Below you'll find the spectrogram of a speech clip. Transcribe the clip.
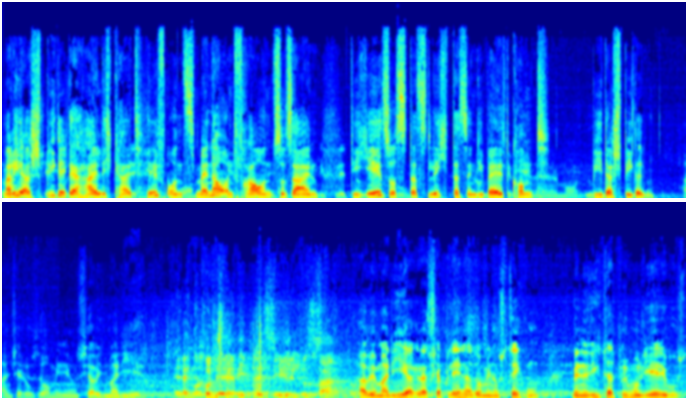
Maria, Spiegel der Heiligkeit, hilf uns, Männer und Frauen zu sein, die Jesus, das Licht, das in die Welt kommt, widerspiegeln. Ave Maria, gratia plena, Dominus tecum, benedicta tui mulieribus,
